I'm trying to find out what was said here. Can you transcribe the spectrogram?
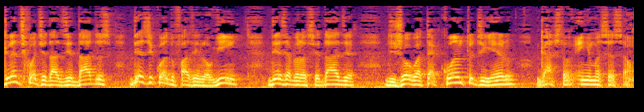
grandes quantidades de dados, desde quando fazem login, desde a velocidade de jogo até quanto dinheiro gastam em uma sessão.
